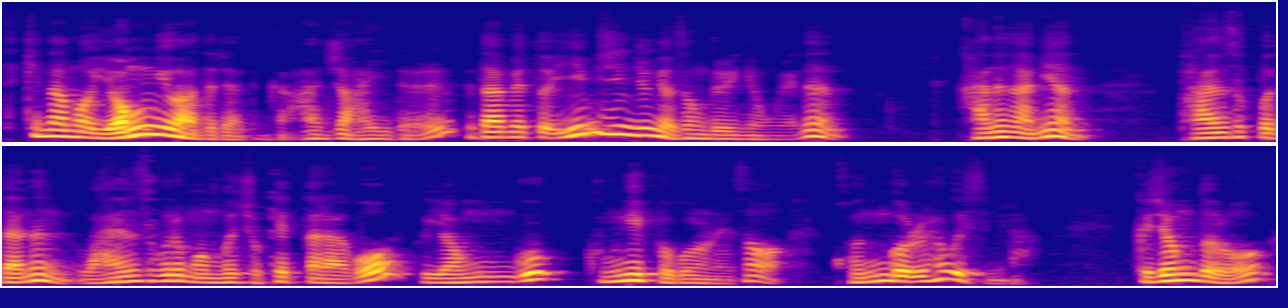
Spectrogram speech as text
특히나 뭐 영유아들이라든가 아주 아이들, 그 다음에 또 임신 중 여성들의 경우에는 가능하면 반숙보다는 완숙으로 먹는 것이 좋겠다라고 그 영국 국립보건원에서 권고를 하고 있습니다. 그 정도로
